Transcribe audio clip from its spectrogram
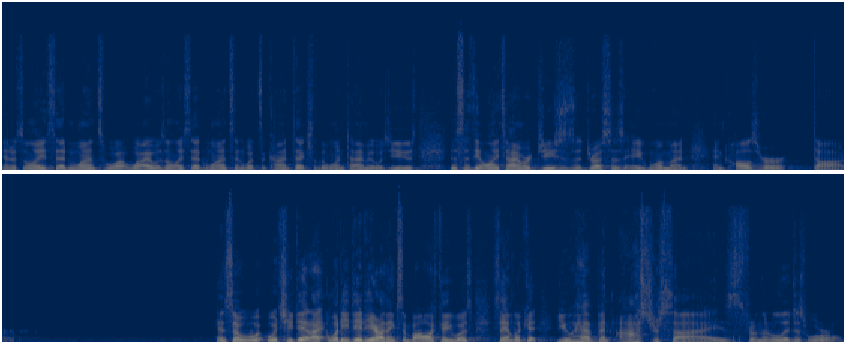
And it's only said once, why it was only said once, and what's the context of the one time it was used. This is the only time where Jesus addresses a woman and calls her daughter. And so what she did, I, what he did here, I think symbolically, was saying, look at, you have been ostracized from the religious world.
